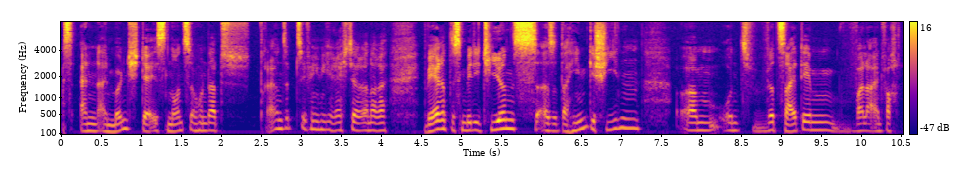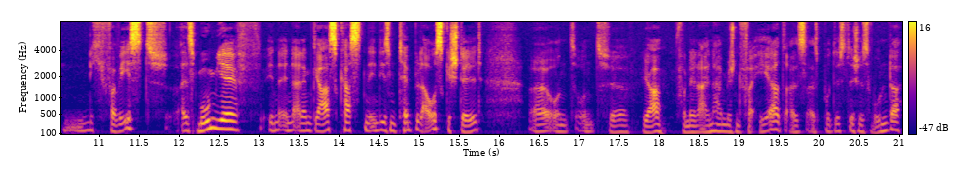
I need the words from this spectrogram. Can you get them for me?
Das ist ein, ein Mönch, der ist 1973, wenn ich mich recht erinnere, während des Meditierens also dahin geschieden und wird seitdem, weil er einfach nicht verwest, als Mumie in, in einem Glaskasten in diesem Tempel ausgestellt äh, und, und äh, ja, von den Einheimischen verehrt als, als buddhistisches Wunder.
